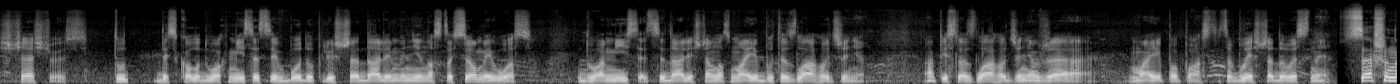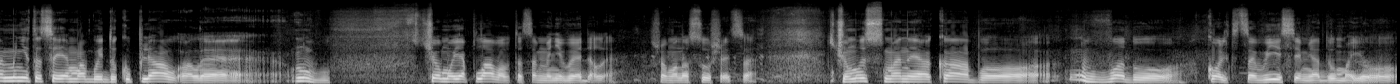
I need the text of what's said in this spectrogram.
ще щось. Тут десь коло двох місяців буду, плюс ще далі мені на 107-й ВОЗ два місяці. Далі ще в нас має бути злагодження, а після злагодження вже має попасти. Це ближче до весни. Все, що на мені, то це я, мабуть, докупляв, але ну, в чому я плавав, то це мені видали, що воно сушиться. Чомусь в мене АК, бо ну, воду кольт це 8, я думаю,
